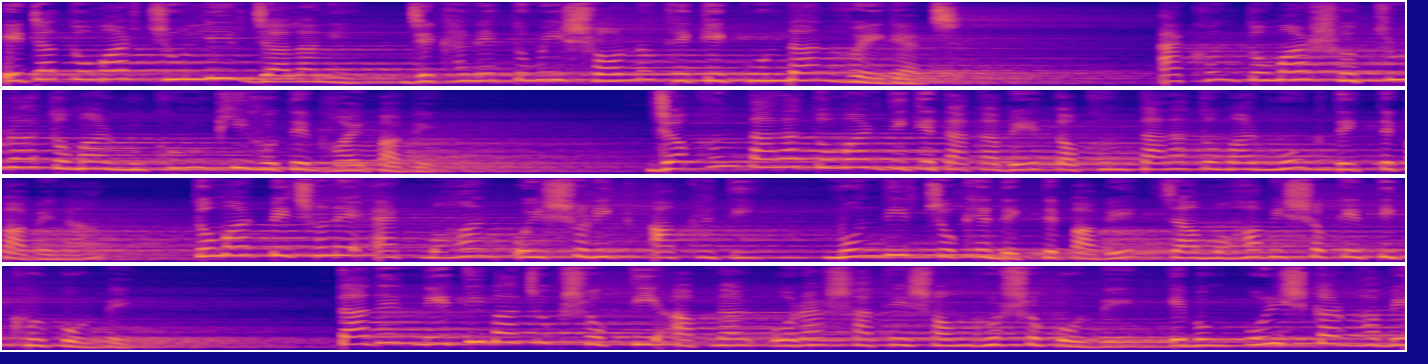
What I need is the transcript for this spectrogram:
এটা তোমার চুল্লির জ্বালানি, যেখানে তুমি স্বর্ণ থেকে কুন্দান হয়ে গেছ। এখন তোমার শত্রুরা তোমার মুখোমুখি হতে ভয় পাবে। যখন তারা তোমার দিকে তাকাবে, তখন তারা তোমার মুখ দেখতে পাবে না। তোমার পেছনে এক মহান ঐশ্বরিক আকৃতি মন্দির চোখে দেখতে পাবে, যা মহাবিশ্বকে তীক্ষ্ণ করবে। তাদের নেতিবাচক শক্তি আপনার ওরার সাথে সংঘর্ষ করবে এবং পরিষ্কারভাবে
